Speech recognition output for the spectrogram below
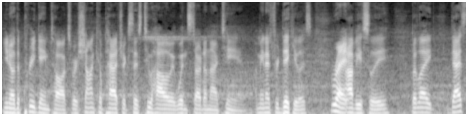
you know the pregame talks where Sean Kilpatrick says Tu Holloway wouldn't start on our team. I mean, that's ridiculous, Right. Obviously, but like that's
